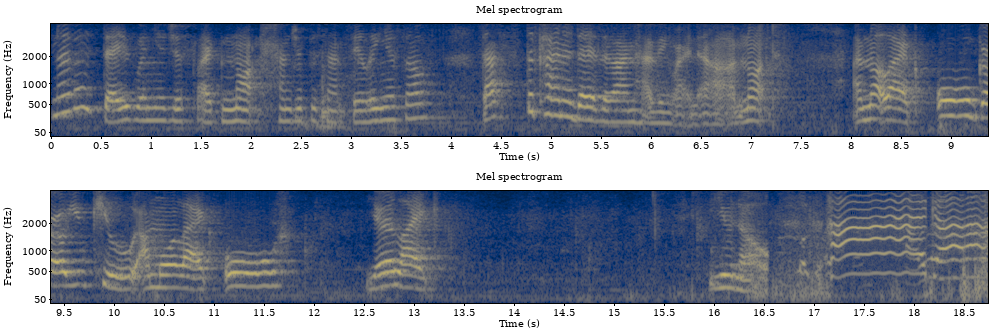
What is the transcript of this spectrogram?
You know those days when you're just like not 100% feeling yourself? That's the kind of day that I'm having right now. I'm not, I'm not like, oh girl, you cute. I'm more like, oh, you're like, you know. Hi guys.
